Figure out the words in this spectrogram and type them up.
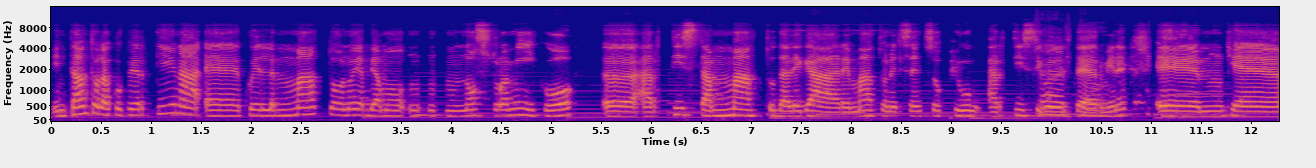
intanto la copertina è quel matto, noi abbiamo un- un nostro amico, eh, artista matto da legare, matto nel senso più artistico del Certo. termine, ehm, che è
